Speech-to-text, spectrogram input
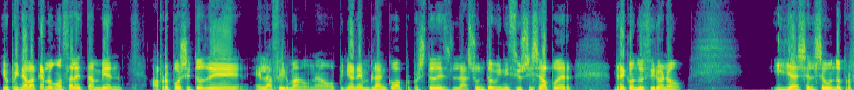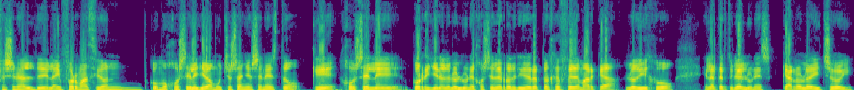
Y opinaba Carlos González también a propósito de, en la firma, una opinión en blanco, a propósito del asunto Vinicius, si se va a poder reconducir o no. Y ya es el segundo profesional de la información, como José le lleva muchos años en esto, que José Le, corrillero de los lunes, José Le Rodríguez, rector jefe de marca, lo dijo en la tertulia del lunes, Carlos lo ha dicho hoy,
